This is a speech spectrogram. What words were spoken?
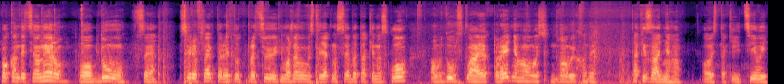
по кондиціонеру, по обдуву, все. Всі рефлектори тут працюють, можна вивести як на себе, так і на скло. Обдув скла як переднього, ось два виходи, так і заднього. Ось такий цілий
